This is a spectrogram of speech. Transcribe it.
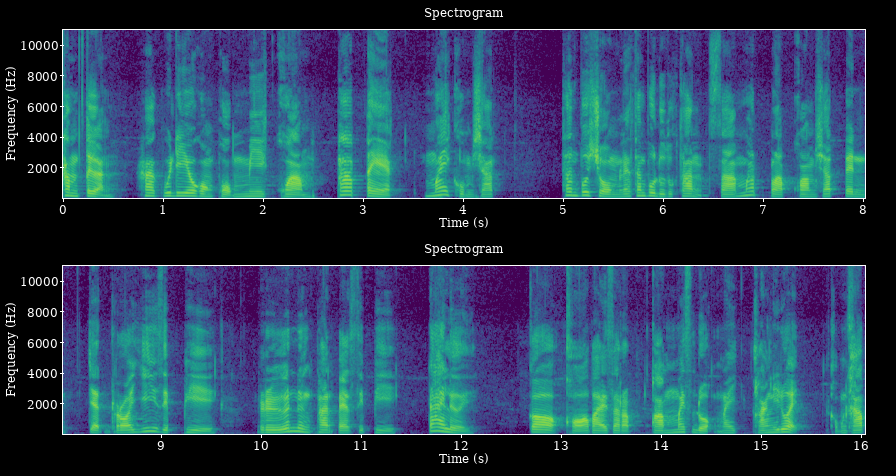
คำเตือน หากวิดีโอของผมมีความภาพแตกไม่คมชัด ท่านผู้ชมและท่านผู้ดูทุกท่านสามารถปรับความชัดเป็น 720p หรือ 1080p ได้เลย ก็ขออภัยสำหรับความไม่สะดวกในครั้งนี้ด้วย ขอบคุณครับ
